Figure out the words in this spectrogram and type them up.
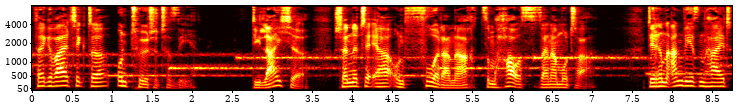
vergewaltigte und tötete sie. Die Leiche schändete er und fuhr danach zum Haus seiner Mutter. Deren Anwesenheit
